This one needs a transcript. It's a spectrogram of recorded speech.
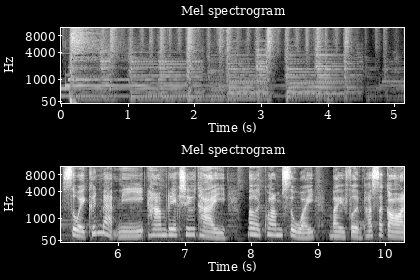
สวยขึ้นแบบนี้ห้ามเรียกชื่อไทย เปิดความสวย ใบเฟิร์นพัสกร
